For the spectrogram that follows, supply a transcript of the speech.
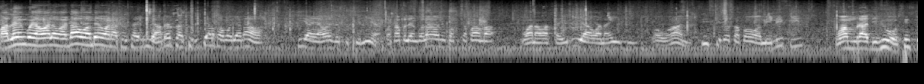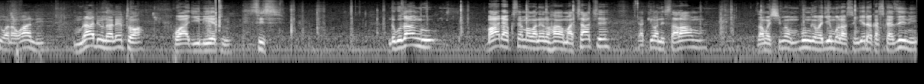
malengo ya wale wadau ambao wanatusaidia ambao tunashirikiana pamoja nao pia yaweze kutimia, kwa sababu lengo lao ni kuhakikisha kwamba wanawasaidia wananchi wa Uhandi. Sisi ndio tutakuwa wamiliki wa mradi huo, sisi wana Uhandi, Mradi unaletwa kwa ajili yetu sisi. Ndugu zangu, baada ya kusema maneno hayo machache yakiwa ni salamu za Mheshimiwa mbunge wa jimbo la Singida Kaskazini,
